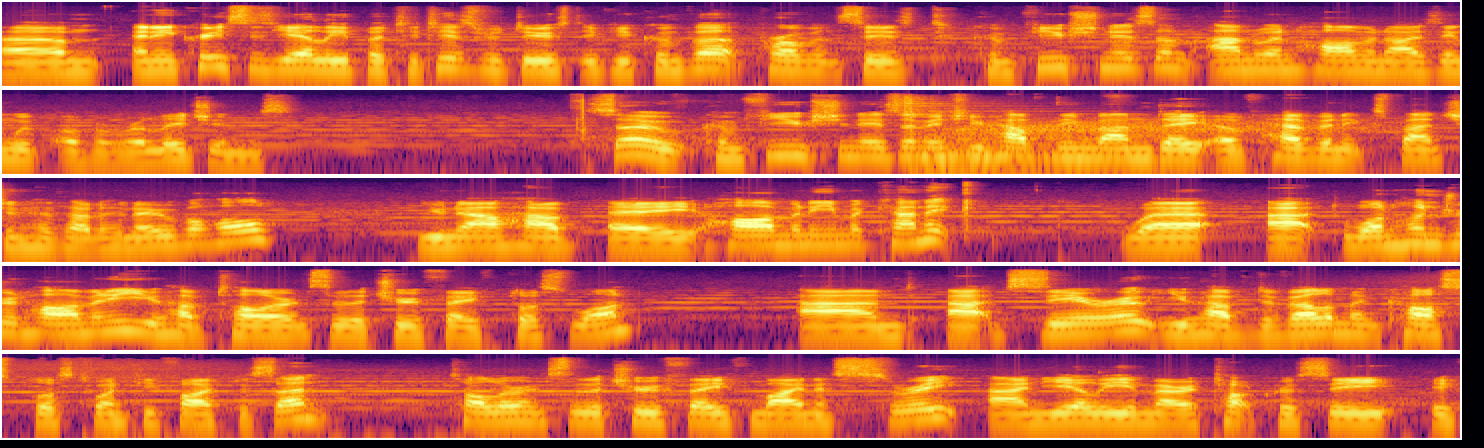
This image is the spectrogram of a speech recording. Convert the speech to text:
Um, and increases yearly, but it is reduced if you convert provinces to Confucianism and when harmonizing with other religions. So, Confucianism, if you have the mandate of heaven expansion, has had an overhaul. You now have a harmony mechanic, where at 100 harmony you have tolerance of the true faith plus 1 and at 0 you have development cost plus 25%, tolerance of the true faith minus 3, and yearly meritocracy if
